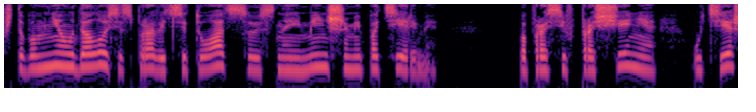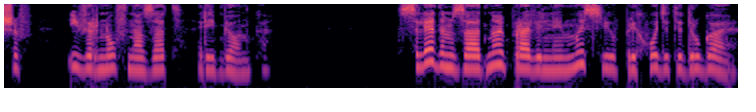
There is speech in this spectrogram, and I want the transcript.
чтобы мне удалось исправить ситуацию с наименьшими потерями — попросив прощения, утешив и вернув назад ребенка. Следом за одной правильной мыслью приходит и другая.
